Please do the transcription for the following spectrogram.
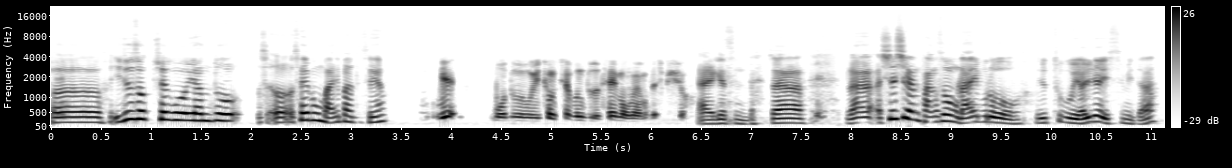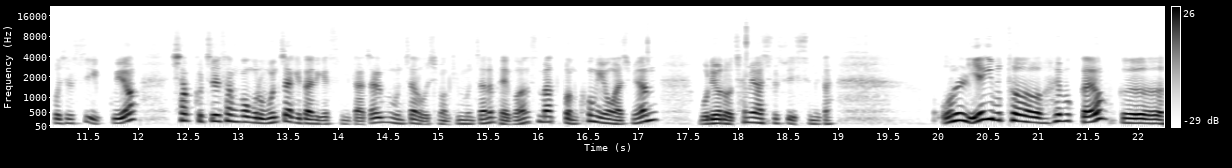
어, 이준석 최고위원도 어, 새해 복 많이 받으세요. 네. 예, 모두 우리 청취자분들도 새해 복 많이 받으십시오. 알겠습니다. 자, 라- 실시간 방송 라이브로 유튜브 열려 있습니다. 보실 수 있고요. 샵 9730으로 문자 기다리겠습니다. 짧은 문자는 50원, 긴 문자는 100원, 스마트폰 콩 이용하시면 무료로 참여하실 수 있습니다. 오늘 이 얘기부터 해볼까요? 그,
